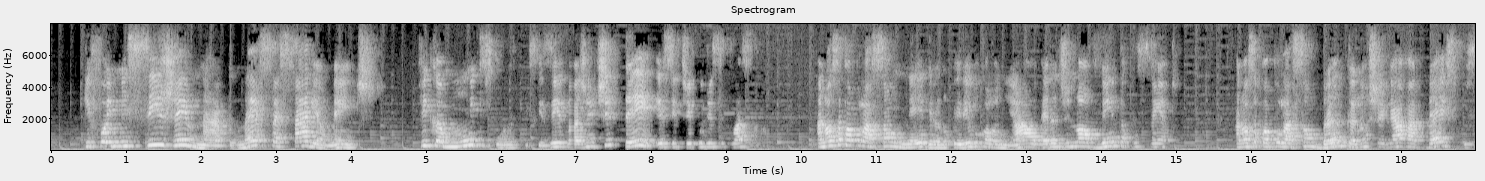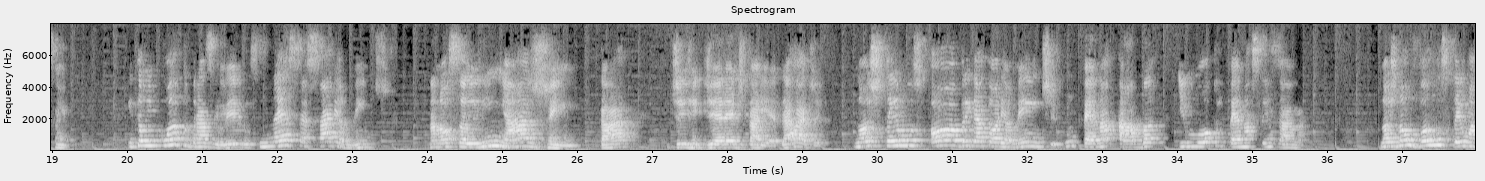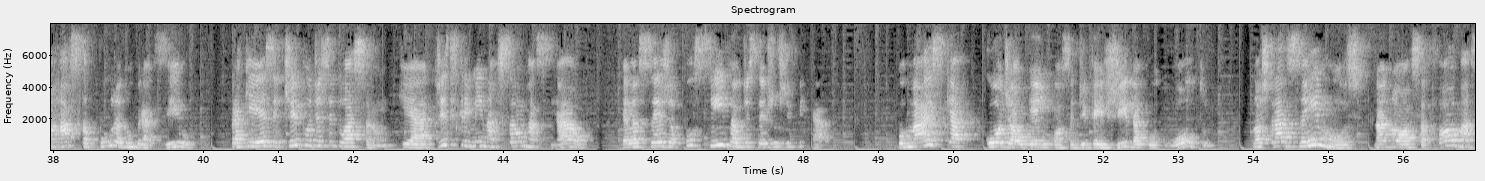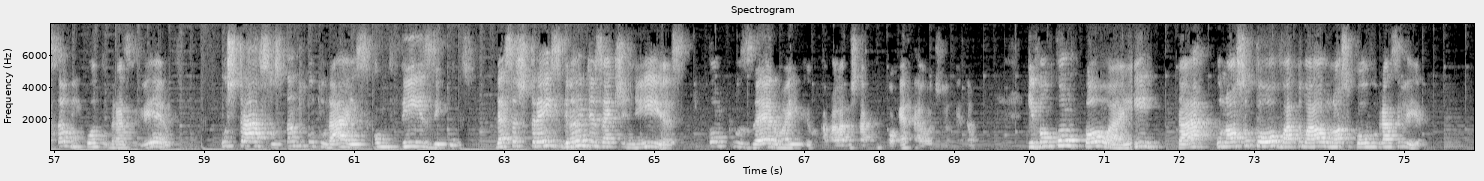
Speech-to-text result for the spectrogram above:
que foi miscigenado necessariamente, fica muito esquisito a gente ter esse tipo de situação. A nossa população negra no período colonial era de 90%. A nossa população branca não chegava a 10%. Então, enquanto brasileiros, necessariamente, na nossa linhagem tá, de, de hereditariedade, nós temos obrigatoriamente um pé na taba e um outro pé na senzala. Nós não vamos ter uma raça pura no Brasil para que esse tipo de situação, que é a discriminação racial, ela seja possível de ser justificada. Por mais que a cor de alguém possa divergir da cor do outro, nós trazemos na nossa formação enquanto brasileiros os traços, tanto culturais como físicos, dessas três grandes etnias que compuseram aí, a palavra está correta, é ótima, perdão, que vão compor aí tá, o nosso povo atual, o nosso povo brasileiro.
